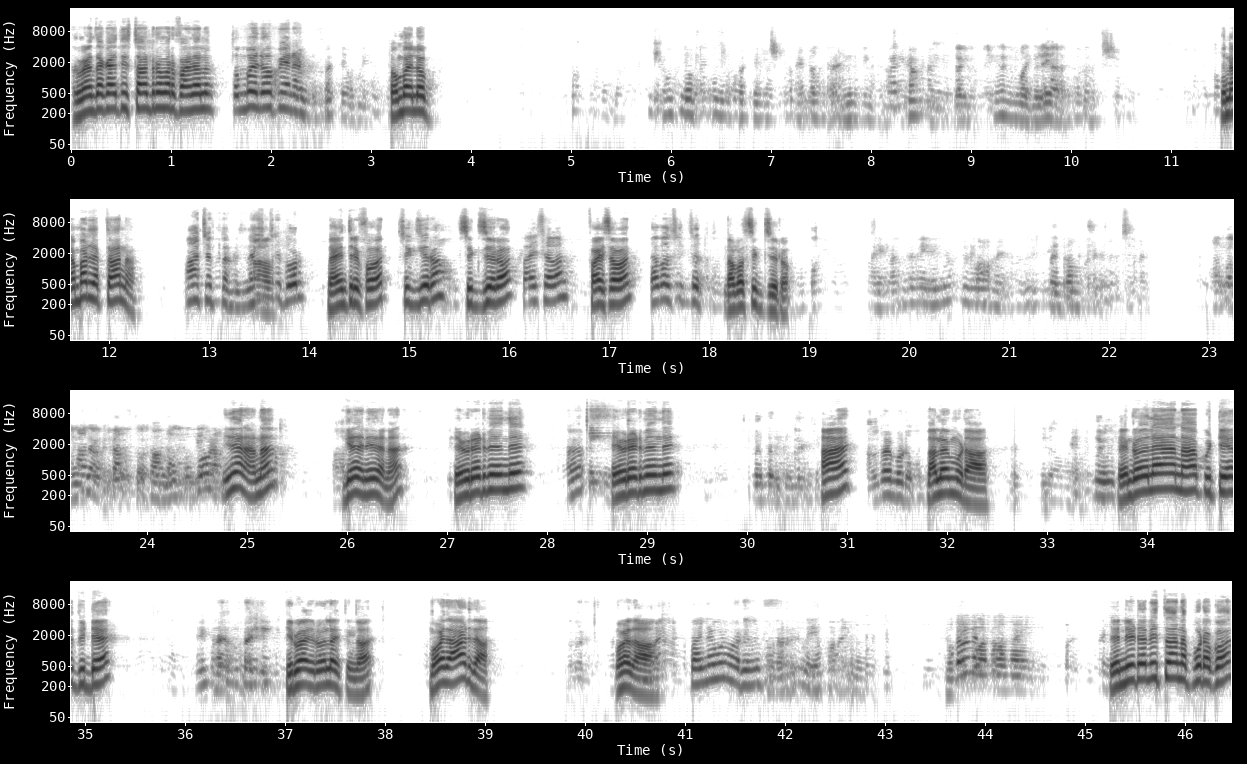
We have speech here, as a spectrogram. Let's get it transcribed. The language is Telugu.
నువ్వు ఎంతకైతే ఇస్తా అంటారు మరి ఫైనల్? తొంభై లోపేనండి తొంభై లోపు. ఈ నెంబర్ చెప్తా అన్న? చెప్తాను. Nine three four. Nine three four. Six zero. Six zero. Five seven. Five seven. Double six zero. Double six zero. ఇదేనా అన్న? ఇదే నీదేనా ఏం రేట్ మీద ఉంది? ఏం రేట్ మీద ఉంది? ఆ? నలభై మూడా? ఎన్ని రోజులే అన్న పుట్టి దుడ్డే ఇరవై ఐదు రోజులు అవుతుందా? మొగదా ఆడిదా? మొగదా? ఎన్ని లీటర్లు ఇస్తా అన్న పూటకు?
